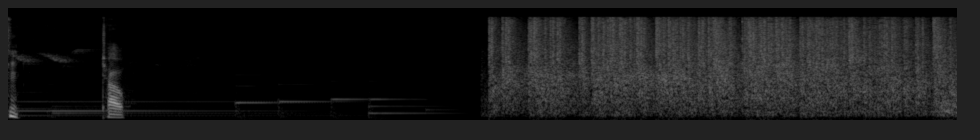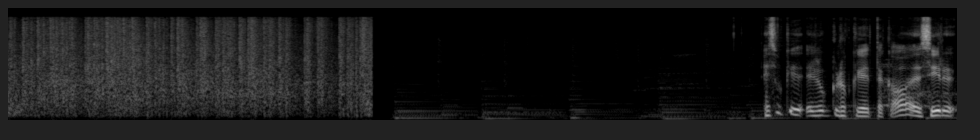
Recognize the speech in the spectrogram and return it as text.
Chao. Eso que lo, lo que te acabo de decir.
